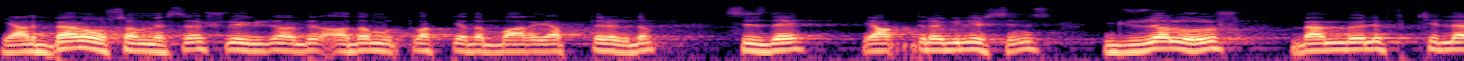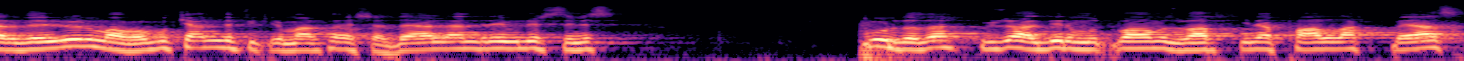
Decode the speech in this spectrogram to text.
Yani ben olsam mesela şuraya güzel bir ada mutfak ya da bar yaptırırdım. Siz de yaptırabilirsiniz. Güzel olur. Ben böyle fikirler veriyorum ama bu kendi fikrim arkadaşlar. Değerlendirebilirsiniz. Burada da güzel bir mutfağımız var. Yine parlak beyaz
